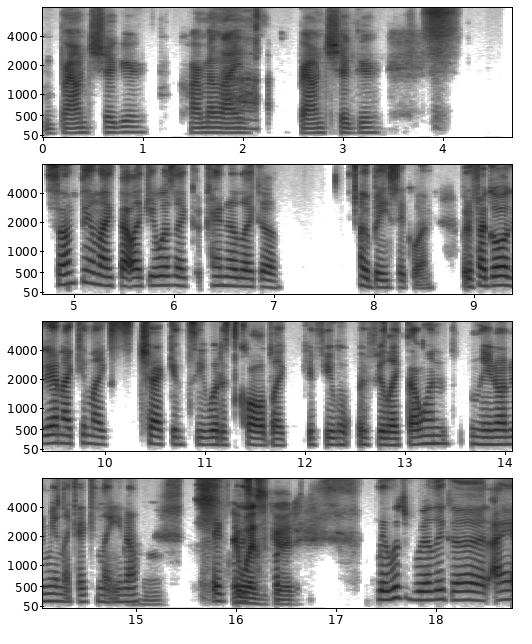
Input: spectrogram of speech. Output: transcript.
Brown sugar, caramelized uh, brown sugar, something like that. Like it was like kind of like a a basic one. But if I go again, I can like check and see what it's called. Like if you if you like that one, you know what I mean. Like I can let you know. Mm-hmm. it was good. It was really good. I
